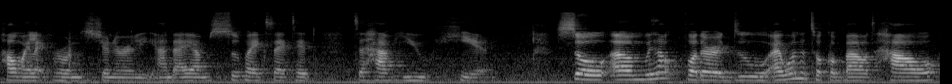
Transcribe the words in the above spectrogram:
how my life runs generally and I am super excited to have you here. So um, without further ado, I want to talk about how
